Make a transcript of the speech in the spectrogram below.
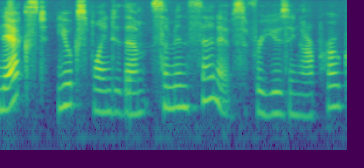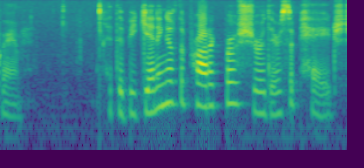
Next, you explain to them some incentives for using our program. At the beginning of the product brochure, there's a page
